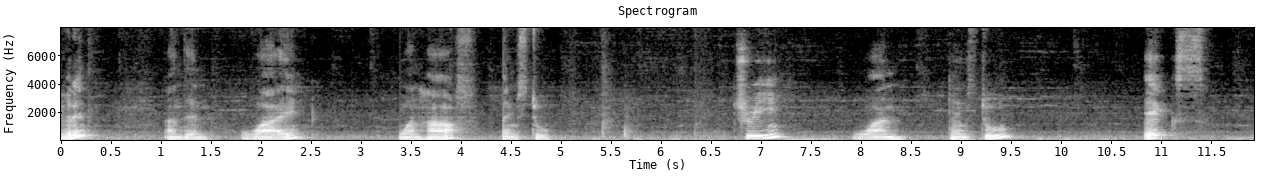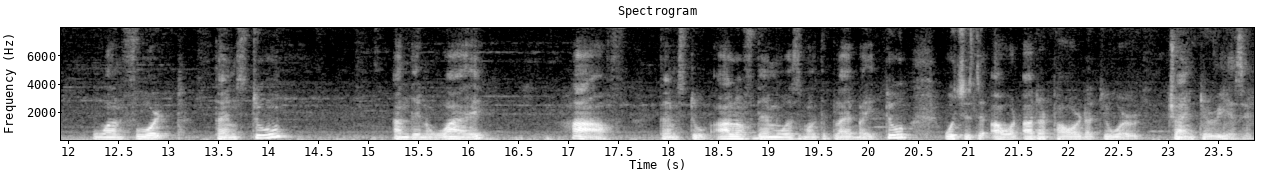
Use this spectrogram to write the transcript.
got it and then y 1 half times 2 3 1 times 2 x 1 fourth times 2 and then y half times 2 all of them was multiplied by 2 which is the our other power that you were trying to raise it.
